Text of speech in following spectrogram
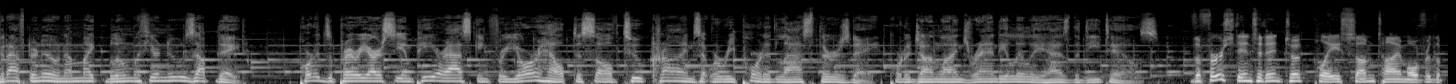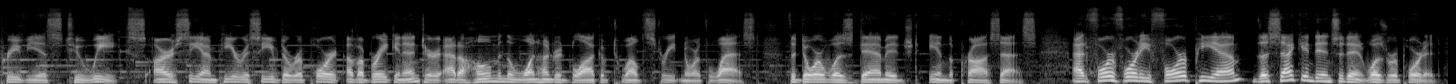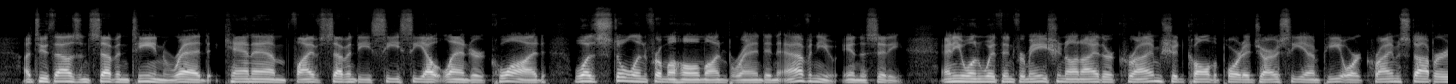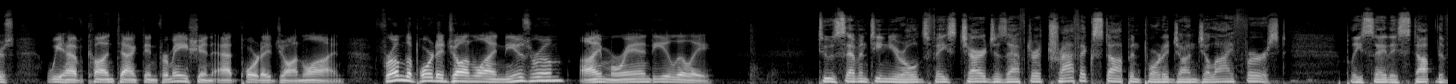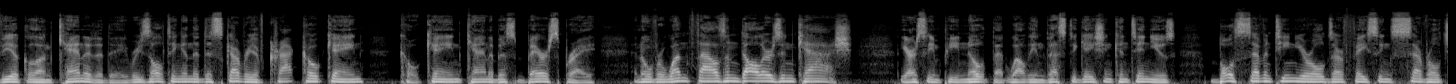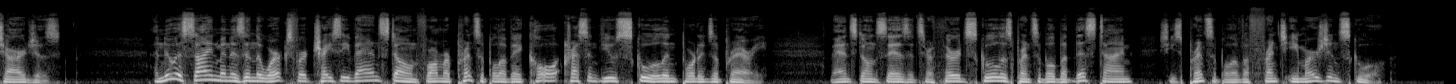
Good afternoon. I'm Mike Bloom with your news update. Portage Prairie RCMP are asking for your help to solve two crimes that were reported last Thursday. Portage Online's Randy Lilly has the details. The first incident took place sometime over the previous two weeks. RCMP received a report of a break and enter at a home in the 100 block of 12th Street Northwest. The door was damaged in the process. At 4:44 p.m., the second incident was reported. A 2017 red Can-Am 570cc Outlander quad was stolen from a home on Brandon Avenue in the city. Anyone with information on either crime should call the Portage RCMP or Crime Stoppers. We have contact information at Portage Online. From the Portage Online newsroom, I'm Randy Lilly. Two 17 year olds faced charges after a traffic stop in Portage on July 1st. Police say they stopped the vehicle on Canada Day, resulting in the discovery of crack cocaine, cocaine, cannabis, bear spray, and over $1,000 in cash. The RCMP note that while the investigation continues, both 17 year olds are facing several charges. A new assignment is in the works for Tracy Vanstone, former principal of École Crescent View School in Portage la Prairie. Vanstone says it's her third school as principal, but this time she's principal of a French immersion school.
